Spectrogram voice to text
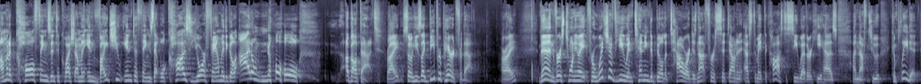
I'm gonna call things into question. I'm gonna invite you into things that will cause your family to go, I don't know about that, right? So he's like, be prepared for that, all right? Then, verse 28 For which of you intending to build a tower does not first sit down and estimate the cost to see whether he has enough to complete it?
